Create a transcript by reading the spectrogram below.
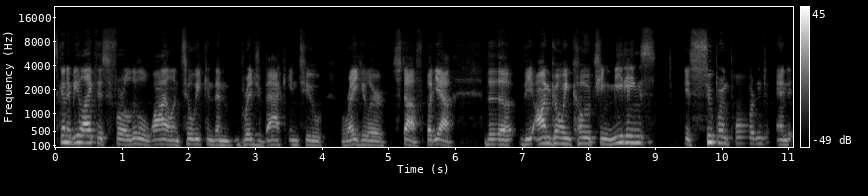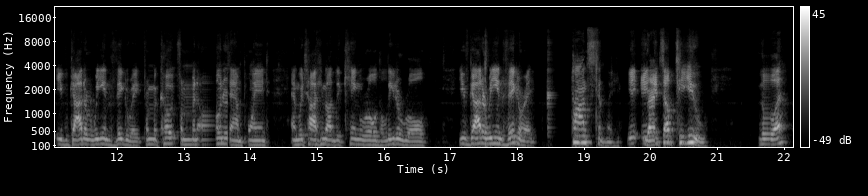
it's going to be like this for a little while until we can then bridge back into regular stuff. But yeah, the the ongoing coaching meetings is super important, and you've got to reinvigorate from a coach from an owner standpoint. And we're talking about the king role, the leader role. You've got to reinvigorate constantly. It, it, it's up to you. The what?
